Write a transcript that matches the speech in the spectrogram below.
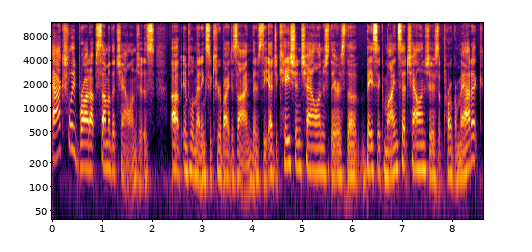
actually brought up some of the challenges of implementing secure by design. There's the education challenge, there's the basic mindset challenge, there's the programmatic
